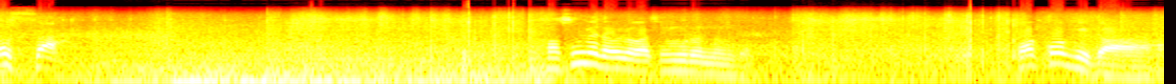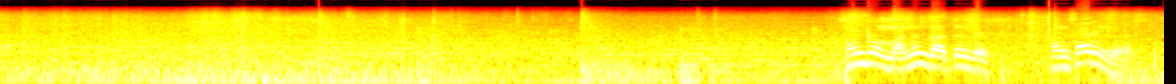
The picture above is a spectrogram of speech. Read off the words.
어싸. 40m 올라가서 물었는데. 닭고기가. 상관 맞는 것 같은데, 상살인 것 같아.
